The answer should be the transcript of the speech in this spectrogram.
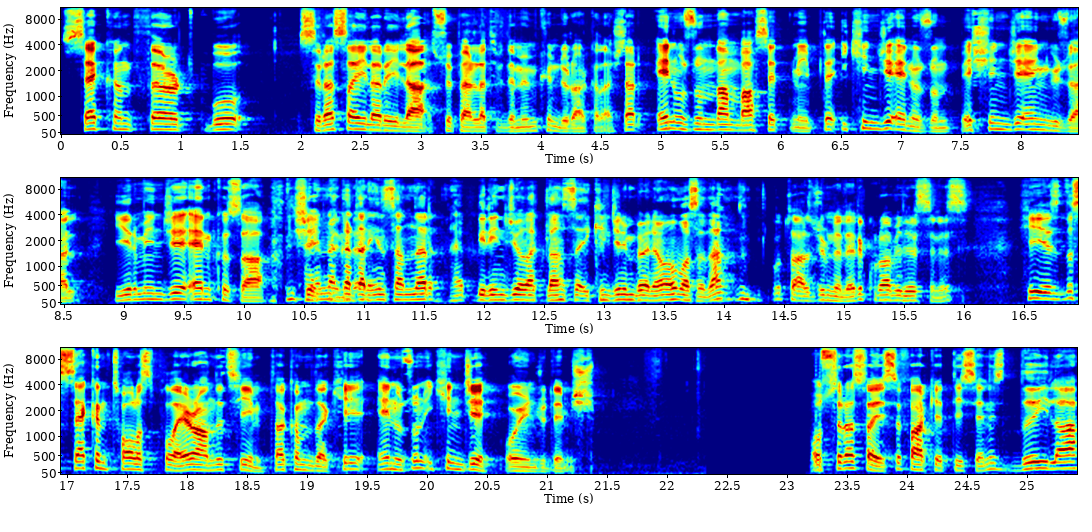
Second, third bu sıra sayılarıyla süperlatifde mümkündür arkadaşlar. En uzundan bahsetmeyip de ikinci en uzun, beşinci en güzel, yirminci en kısa Her şeklinde ne kadar insanlar hep birinci odaklansa ikincinin bir önemi olmasa da bu tarz cümleleri kurabilirsiniz. He is the second tallest player on the team. Takımdaki en uzun ikinci oyuncu demiş. O sıra sayısı fark ettiyseniz the ile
